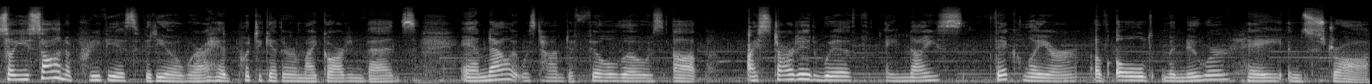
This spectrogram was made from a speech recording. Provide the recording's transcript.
So you saw in a previous video where I had put together my garden beds and now it was time to fill those up. I started with a nice thick layer of old manure, hay, and straw.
